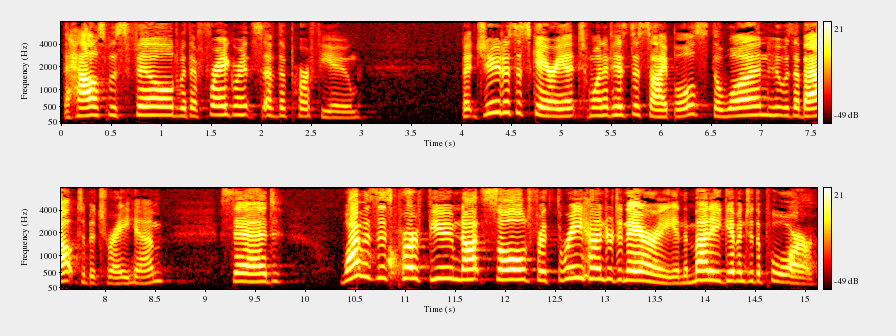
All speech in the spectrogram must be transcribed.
The house was filled with the fragrance of the perfume. But Judas Iscariot, one of his disciples, the one who was about to betray him, said, Why was this perfume not sold for 300 denarii and the money given to the poor?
